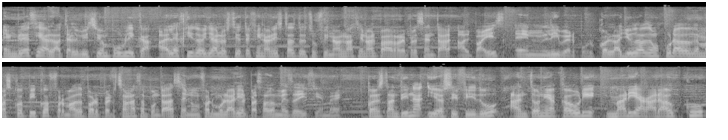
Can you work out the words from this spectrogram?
En Grecia, la televisión pública ha elegido ya los siete finalistas de su final nacional para representar al país en Liverpool, con la ayuda de un jurado demoscópico formado por personas apuntadas en un formulario el pasado mes de diciembre. Constantina Iosifidou, Antonia Kauri, Maria Garauku,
